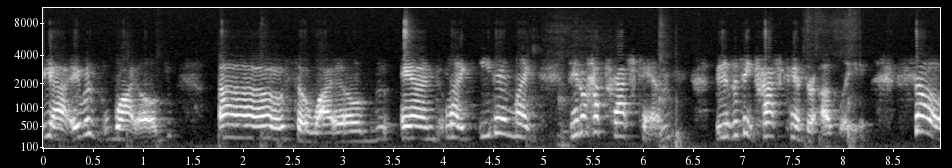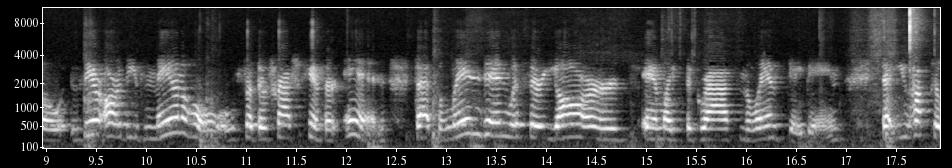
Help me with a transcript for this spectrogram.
yeah, it was wild. Oh, so wild. And like, even like, they don't have trash cans because they think trash cans are ugly. So there are these manholes that their trash cans are in that blend in with their yards and like the grass and the landscaping that you have to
